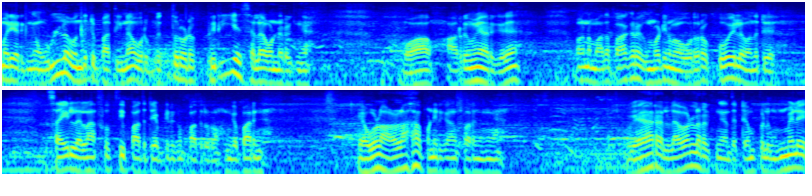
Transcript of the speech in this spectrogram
மாதிரி இருக்குங்க. உள்ளே வந்துட்டு பார்த்திங்கன்னா ஒரு பித்தரோட பெரிய சிலை ஒன்று இருக்குங்க. வா அருமையாக இருக்குது வாங்க நம்ம அதை பார்க்குறதுக்கு முன்னாடி நம்ம ஒரு தடவை கோயிலை வந்துட்டு சைடில் எல்லாம் சுற்றி பார்த்துட்டு எப்படி இருக்குன்னு பார்த்துக்குறோம் இங்கே பாருங்கள் எவ்வளோ அழகாக பண்ணியிருக்காங்க பாருங்கங்க. வேறு லெவலில் இருக்குங்க அந்த டெம்பிள் உண்மையிலே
